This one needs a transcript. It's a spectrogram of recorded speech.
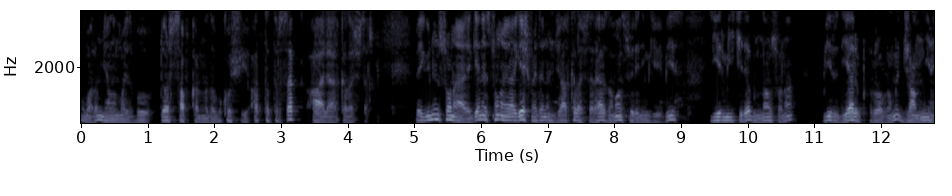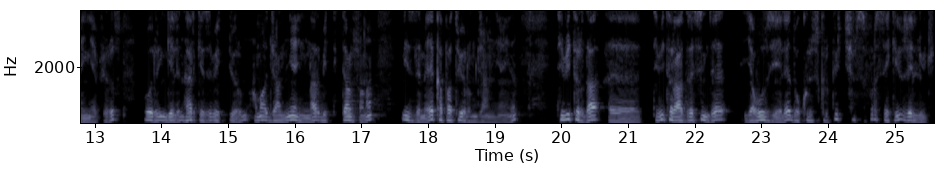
Umarım yanılmayız. Bu 4 safkanla da bu koşuyu atlatırsak hala arkadaşlar. Ve günün son ayağı. Gene son ayağa geçmeden önce arkadaşlar her zaman söylediğim gibi biz 22'de bundan sonra bir diğer programı canlı yayın yapıyoruz. Buyurun gelin herkesi bekliyorum. Ama canlı yayınlar bittikten sonra izlemeye kapatıyorum canlı yayını. Twitter'da e, Twitter adresim de Yavuz Yele 943 0853.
